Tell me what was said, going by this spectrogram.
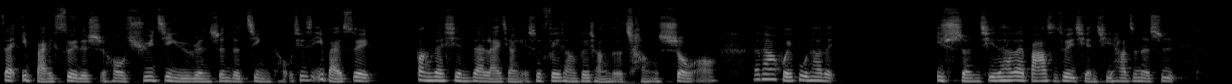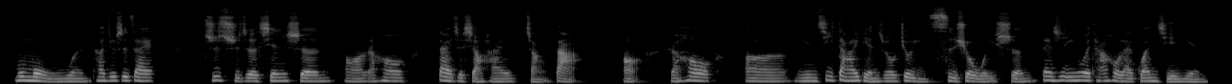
在一百岁的时候，趋近于人生的尽头。其实一百岁放在现在来讲，也是非常非常的长寿哦。那他回顾他的一生，其实他在八十岁前期，他真的是默默无闻。他就是在支持着先生啊，然后带着小孩长大啊，然后呃年纪大一点之后就以刺绣为生。但是因为他后来关节炎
